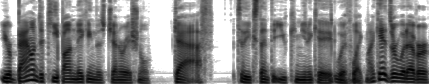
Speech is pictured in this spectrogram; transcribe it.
you're bound to keep on making this generational gaff to the extent that you communicate with like my kids or whatever.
